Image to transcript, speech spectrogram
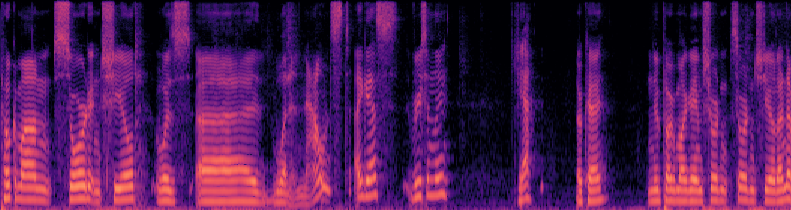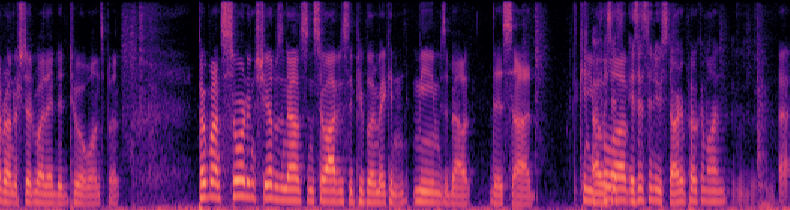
Pokemon Sword and Shield was uh, what announced, I guess, recently. Yeah, Okay. New Pokemon game, Sword and, Sword and Shield. I never understood why they did two at once, but Pokemon Sword and Shield was announced, and so obviously people are making memes about this. Uh, can you oh, pull is this, up? is this a new starter Pokemon? uh,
